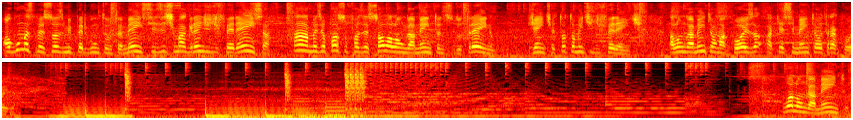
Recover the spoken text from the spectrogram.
Algumas pessoas me perguntam também se existe uma grande diferença. Ah, mas eu posso fazer só o alongamento antes do treino? Gente, é totalmente diferente. Alongamento é uma coisa, aquecimento é outra coisa. O alongamento,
